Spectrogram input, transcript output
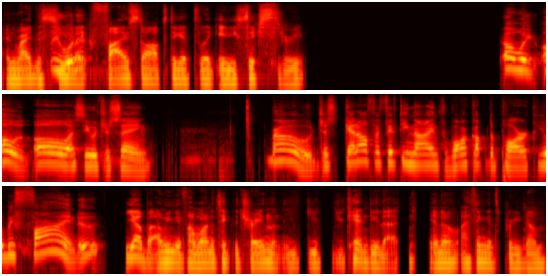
and ride the C wouldn't? like five stops to get to like 86th Street. oh wait, oh oh, I see what you're saying, bro. Just get off at 59th, walk up the park, you'll be fine, dude. Yeah, but I mean, if I want to take the train, then you, you you can't do that. You know, I think it's pretty dumb.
